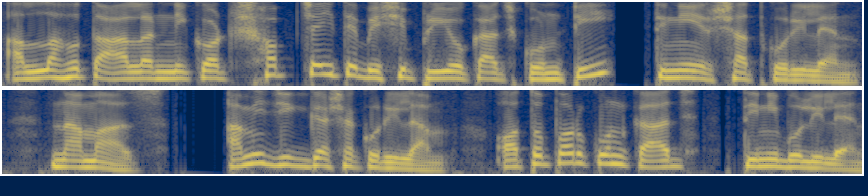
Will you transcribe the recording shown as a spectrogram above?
আল্লাহ তাআলার নিকট সবচাইতে বেশি প্রিয় কাজ কোনটি? তিনি এরশাদ করিলেন, নামাজ। আমি জিজ্ঞাসা করিলাম, অতপর কোন কাজ? তিনি বলিলেন,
